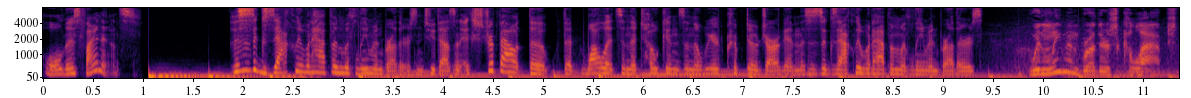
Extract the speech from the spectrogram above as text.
old as finance. This is exactly what happened with Lehman Brothers in 2000. Strip out the, the wallets and the tokens and the weird crypto jargon. This is exactly what happened with Lehman Brothers. When Lehman Brothers collapsed,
